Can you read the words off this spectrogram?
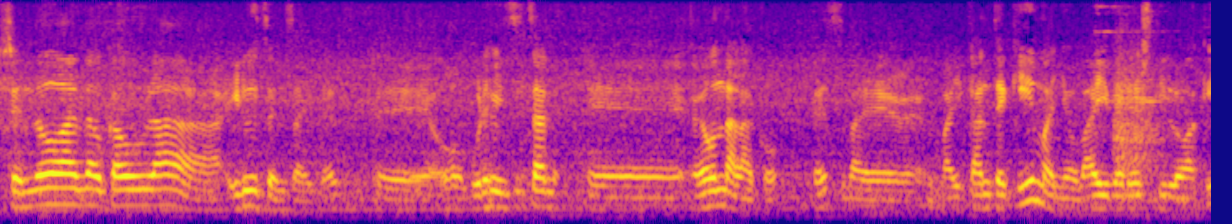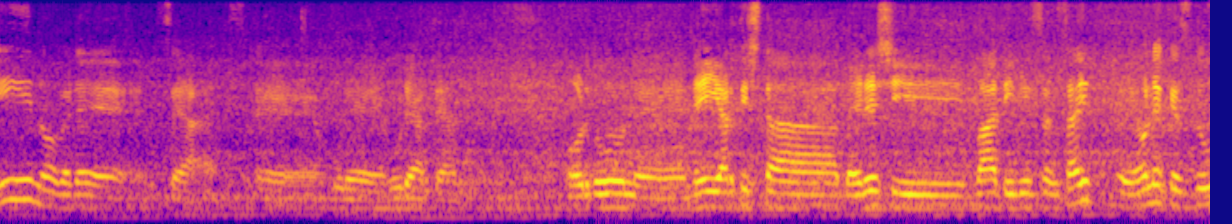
sendoan daukagula iruditzen zait, ez? E, o, gure bizitzan e, ehondalako, ez? Bai, bai kantekin, baino bai bere estiloakin, o bere, zea, ez? E, gure, gure artean. Orduan, e, nei artista berezi bat iruditzen zait, e, honek ez du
